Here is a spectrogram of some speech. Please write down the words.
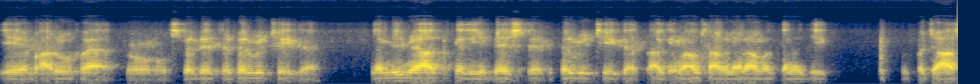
یہ معروف ہے، تو اس پہ بیچے پھر بھی ٹھیک ہے۔ لمبی میعاد کے لیے بیچتے تو پھر بھی ٹھیک ہے، تاکہ امام صاحب علامت کے نزدیک پچاس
